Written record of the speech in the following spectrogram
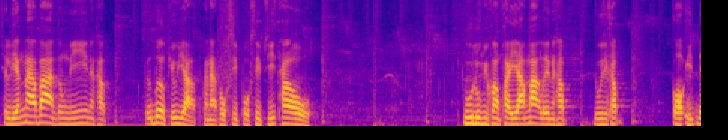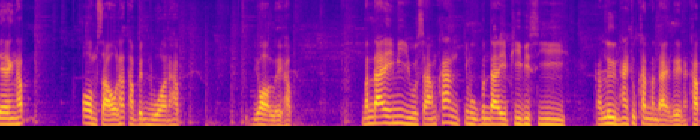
เฉลียงหน้าบ้านตรงนี้นะครับกระเบื้องผิวหยาบขนาด 60 60 สีเทาดูลุงมีความพยายามมากเลยนะครับ ดูสิครับ ก่ออิฐแดงนะครับ อ้อมเสาแล้วทำเป็นบัวนะครับ ยอดเลยครับ บันไดมีอยู่ 3 ขั้น จมูกบันได PVC การลื่นให้ทุกขั้นบันไดเลยนะครับ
